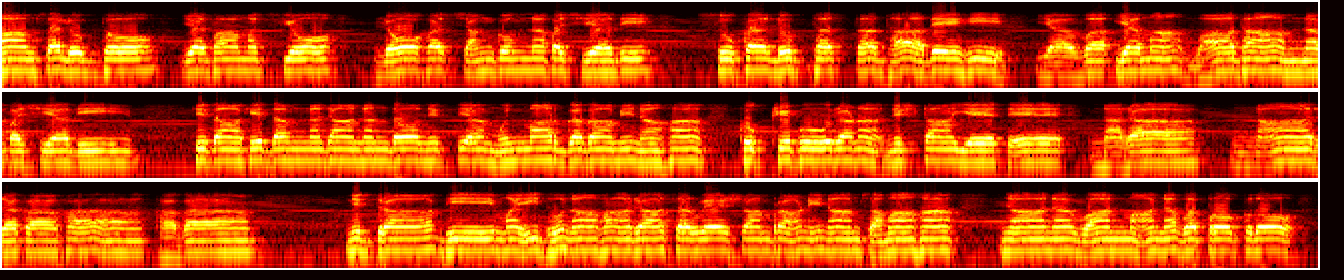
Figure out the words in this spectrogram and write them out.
मांसलुब्धो यथा मत्स्यो लोहशङ्कुं न पश्यति सुखलुब्धस्तथा देहि यमवाधां न पश्यति। हिताहितं न जानन्दो नित्यमुन्मार्गगामिनः कुक्षिपूरणनिष्ठा ये ते नरा नारकाः खगा। निद्राभिमैथुनाहारा सर्वेषां प्राणिनां समाः ज्ञानवान्मानवप्रोक्तो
